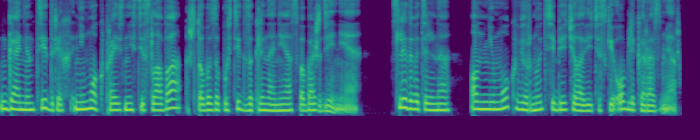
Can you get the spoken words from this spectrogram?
Ганнин Тидрих не мог произнести слова, чтобы запустить заклинание освобождения. Следовательно, он не мог вернуть себе человеческий облик и размер.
